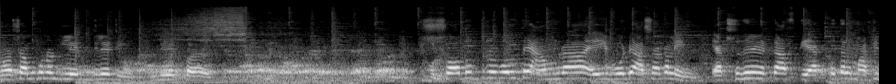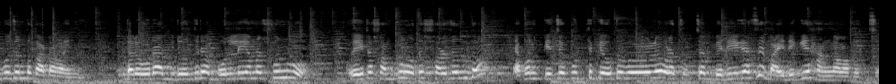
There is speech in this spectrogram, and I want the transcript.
হ্যাঁ সম্পূর্ণ ডিলেট ডিলেটিং ডিলেট করা হয়েছে। সদুত্র বলতে আমরা এই বোর্ডে আসাকালীন একশো দিনের কাজকে এক কোতাল মাটি পর্যন্ত কাটা হয়নি। তাহলে ওরা বিরোধীরা বললেই আমরা শুনব। এটা সম্পূর্ণ ওদের ষড়যন্ত্র। এখন কেঁচো করতে কেউ তো বলে ওরা চুপচাপ বেরিয়ে গেছে, বাইরে গিয়ে হাঙ্গামা করছে।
